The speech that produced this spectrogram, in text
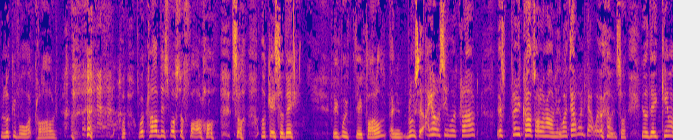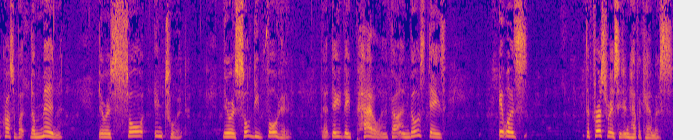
We're looking for what cloud? what cloud they're supposed to follow? So, okay, so they, they, they followed, and Blue said, I don't see what cloud. There's plenty of clouds all around. He went that way, that way. So, you know, they came across it, but the men, they were so into it. They were so devoted that they, they paddled and paddled. And those days, it was the first race, he didn't have a canvas.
